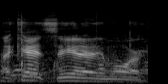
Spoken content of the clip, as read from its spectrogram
I can't see it anymore.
